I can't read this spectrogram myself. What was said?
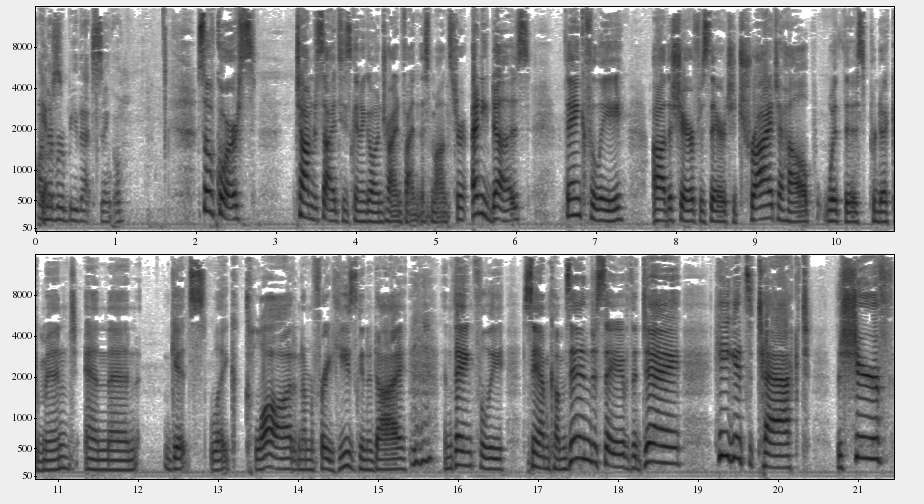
I'll Yes. never be that single. So, of course, Tom decides he's going to go and try and find this monster. And he does. Thankfully, uh, the sheriff is there to try to help with this predicament and then gets like clawed, and I'm afraid he's going to die. And thankfully, Sam comes in to save the day. He gets attacked. The sheriff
